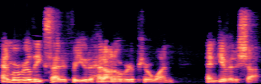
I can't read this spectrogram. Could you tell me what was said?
and we're really excited for you to head on over to Pure1 and give it a shot.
